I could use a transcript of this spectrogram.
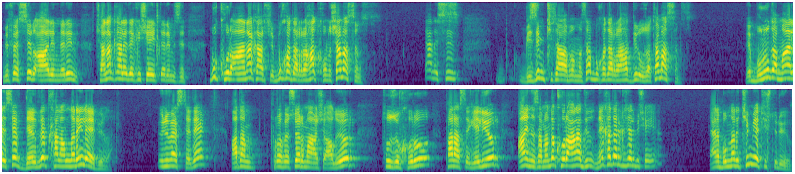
müfessir alimlerin, Çanakkale'deki şehitlerimizin bu Kur'an'a karşı bu kadar rahat konuşamazsınız. Yani siz bizim kitabımıza bu kadar rahat dil uzatamazsınız. Ve bunu da maalesef devlet kanallarıyla yapıyorlar. Üniversitede adam profesör maaşı alıyor, tuzu kuru, parası geliyor. Aynı zamanda Kur'an'a. Ne kadar güzel bir şey ya. Yani bunları kim yetiştiriyor?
